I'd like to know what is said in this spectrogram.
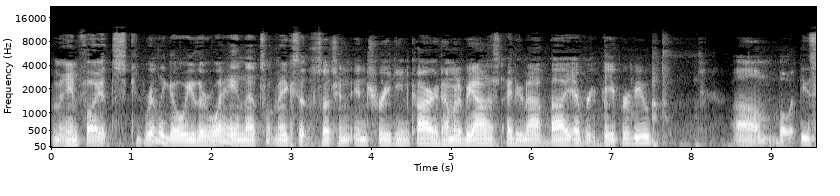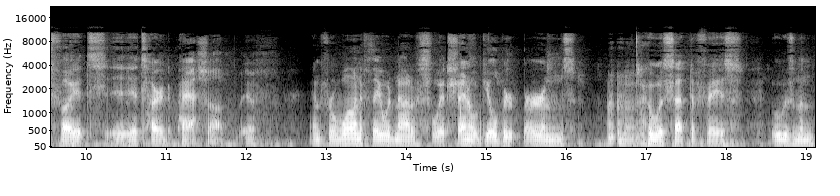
main fights could really go either way, and that's what makes it such an intriguing card. I'm gonna be honest, I do not buy every pay per view, um, but with these fights, it's hard to pass up. If and for one, if they would not have switched, I know Gilbert Burns, who was set to face Usman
